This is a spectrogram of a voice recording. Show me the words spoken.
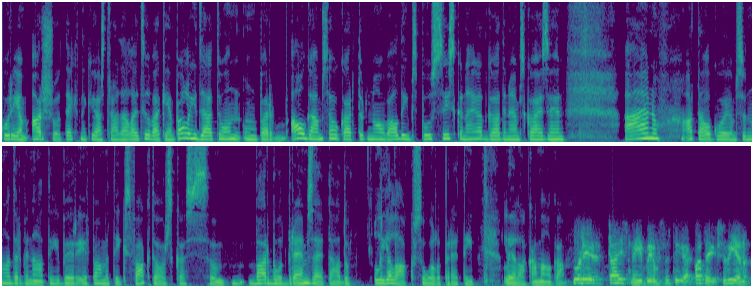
kuriem ar šo tehniku jāstrādā, lai cilvēkiem palīdzētu, un, un par algām savukārt tur no valdības puses izskanēja atgādinājums, ka aizvien ēnu atalgojums un nodarbinātība ir, ir pamatīgs faktors, kas um, varbūt bremzē tādu lielāku soli pretī lielākām algām. Tur ir taisnība, jums es tikai pateikšu vienu,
